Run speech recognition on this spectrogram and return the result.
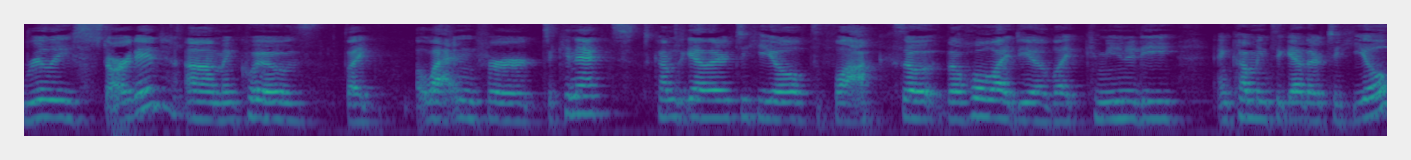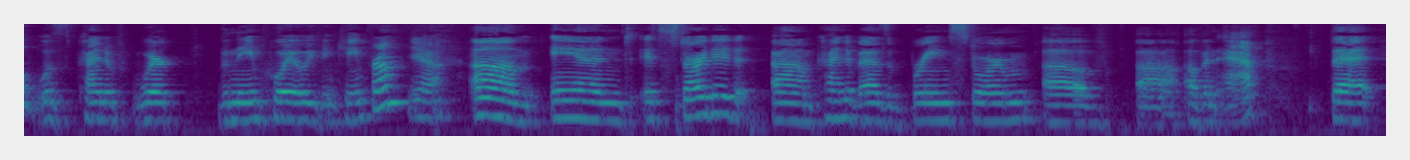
really started. Um, and Coeo's like Latin for to connect, to come together, to heal, to flock. So the whole idea of like community and coming together to heal was kind of where the name Coeo even came from. Yeah. Um, and it started um, kind of as a brainstorm of uh, of an app that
